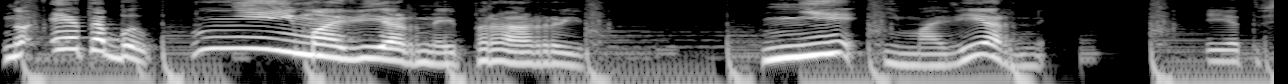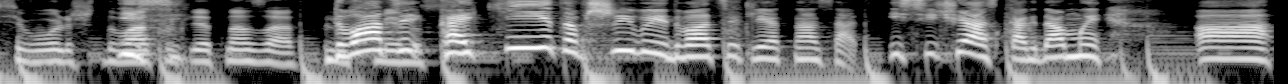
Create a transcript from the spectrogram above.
Но это был неимоверный прорыв. Неимоверный. И это всего лишь 20 си- лет назад. 20, плюс-минус. какие-то вшивые 20 лет назад. И сейчас, когда мы а,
